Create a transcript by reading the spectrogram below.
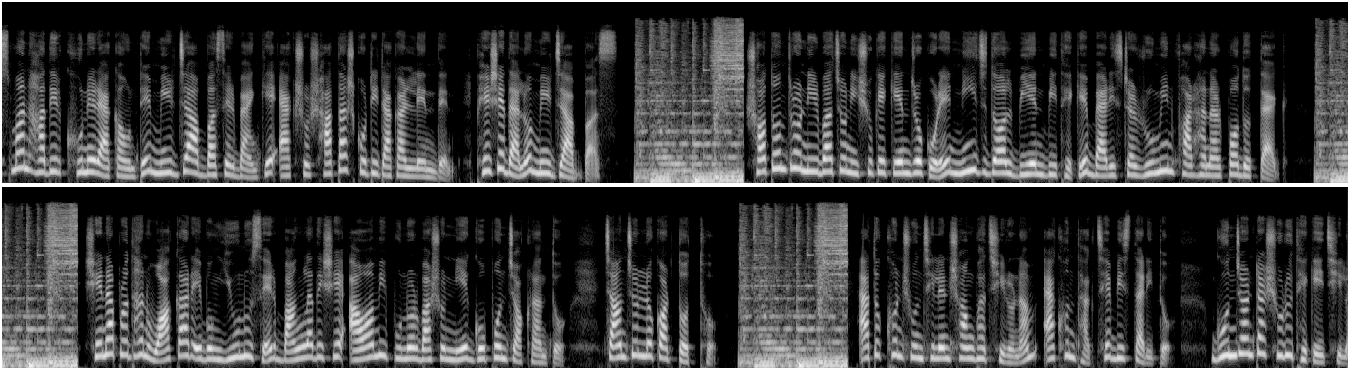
ওসমান হাদির খুনের অ্যাকাউন্টে মির্জা আব্বাসের ব্যাংকে একশো সাতাশ কোটি টাকার লেনদেন। ফেসে দেল মির্জা আব্বাস। স্বতন্ত্র নির্বাচন ইস্যুকে কেন্দ্র করে নিজ দল বিএনবি থেকে ব্যারিস্টার রুমিন ফারহানার পদত্যাগ। সেনাপ্রধান ওয়াকার এবং ইউনুসের বাংলাদেশে আওয়ামী পুনর্বাসন নিয়ে গোপন চক্রান্ত। চাঞ্চল্যকর তথ্য। এতক্ষণ শুনছিলেন সংবাদ শিরোনাম, এখন থাকছে বিস্তারিত। গুঞ্জনটা শুরু থেকেই ছিল।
